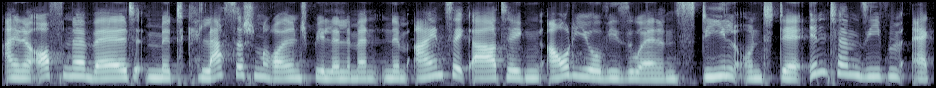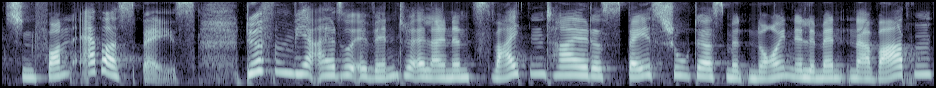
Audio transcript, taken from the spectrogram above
eine offene Welt mit klassischen Rollenspielelementen im einzigartigen audiovisuellen Stil und der intensiven Action von Everspace. Dürfen wir also eventuell einen zweiten Teil des Space Shooters mit neuen Elementen erwarten?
